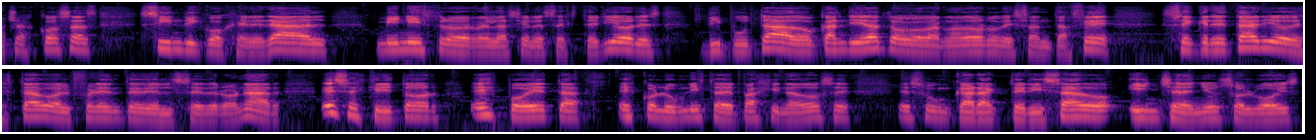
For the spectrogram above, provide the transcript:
muchas cosas, síndico general, ministro de Relaciones Exteriores, diputado, candidato a gobernador de Santa Fe, secretario de Estado al frente del Cedronar. Es escritor, es poeta, es columnista de Página 12, es un caracterizado hincha de News All Boys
